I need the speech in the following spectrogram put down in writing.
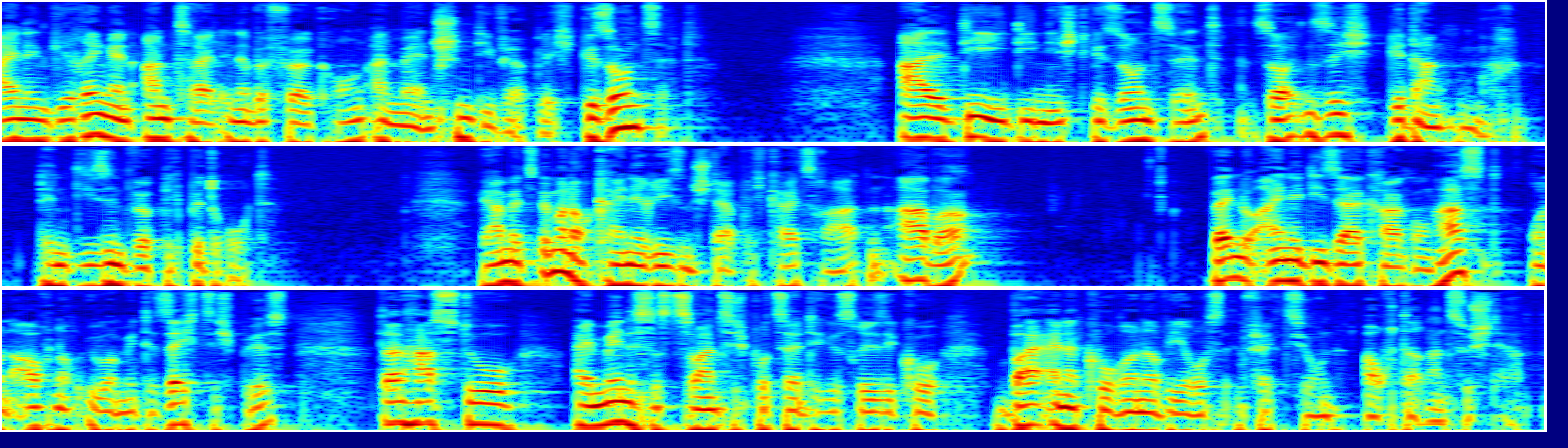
einen geringen Anteil in der Bevölkerung an Menschen, die wirklich gesund sind all die, die nicht gesund sind, sollten sich Gedanken machen, denn die sind wirklich bedroht. Wir haben jetzt immer noch keine Riesensterblichkeitsraten, aber wenn du eine dieser Erkrankungen hast und auch noch über Mitte 60 bist, dann hast du ein mindestens 20-prozentiges Risiko, bei einer Coronavirus-Infektion auch daran zu sterben.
